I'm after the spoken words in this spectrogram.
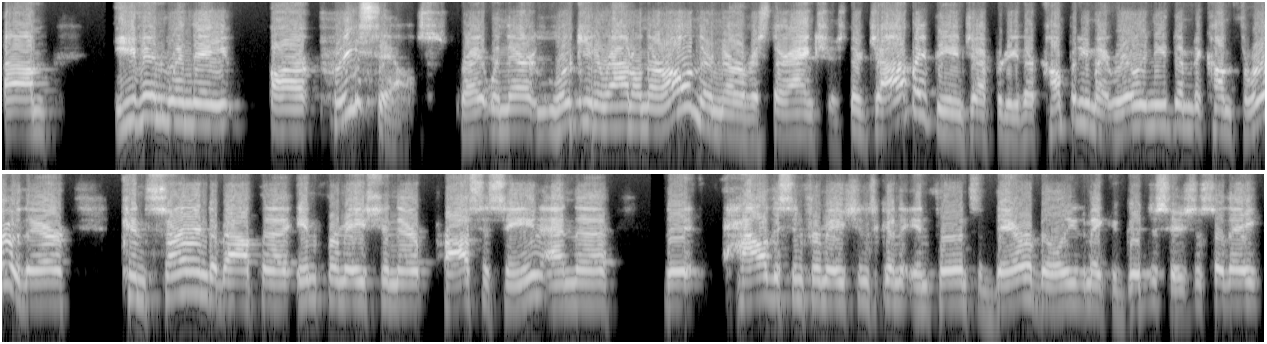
um, even when they are pre-sales, right? When they're looking around on their own, they're nervous, they're anxious. Their job might be in jeopardy. Their company might really need them to come through. They're concerned about the information they're processing and the the how this information is going to influence their ability to make a good decision. So they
